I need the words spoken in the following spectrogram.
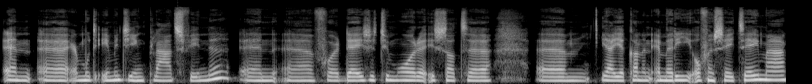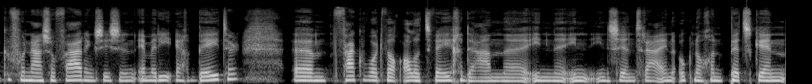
En er moet imaging plaatsvinden. En voor deze tumoren is dat, um, ja, je kan een MRI of een CT maken. Voor nasofarings is een MRI echt beter. Um, vaak wordt wel alle twee gedaan in, in, in centra. En ook nog een PET-scan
